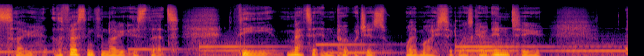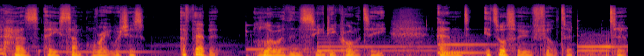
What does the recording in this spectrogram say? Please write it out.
So the first thing to note is that the meta input, which is where my signal is going into, has a sample rate which is a fair bit lower than CD quality, and it's also filtered to,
